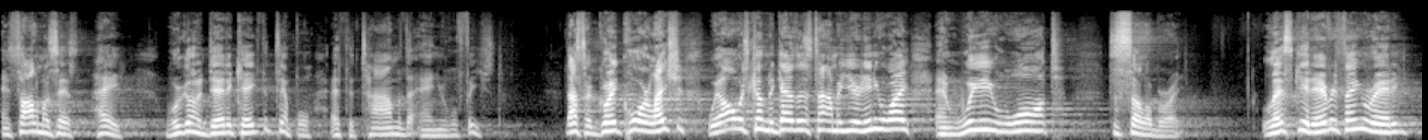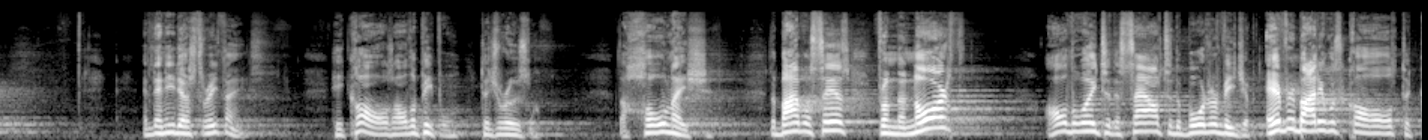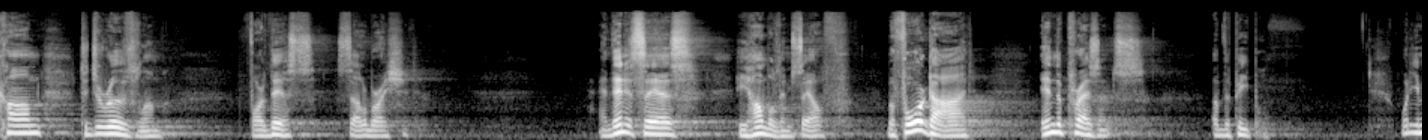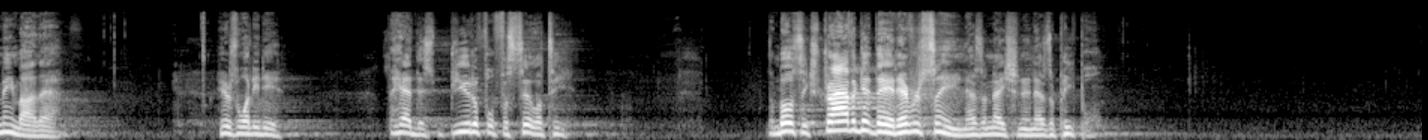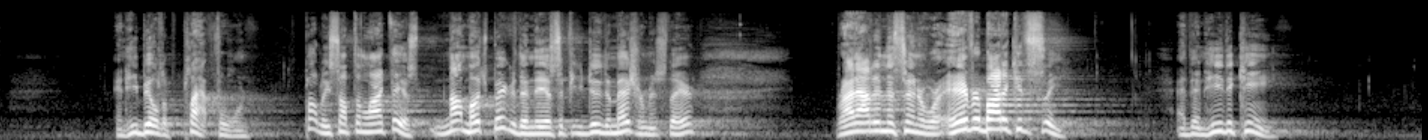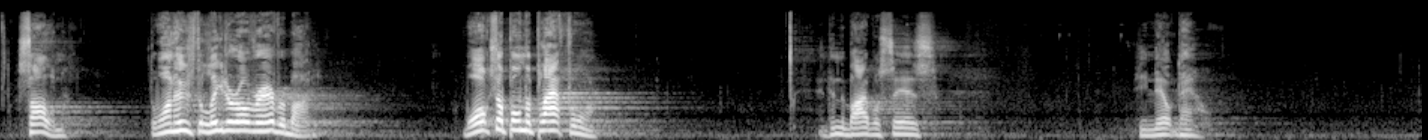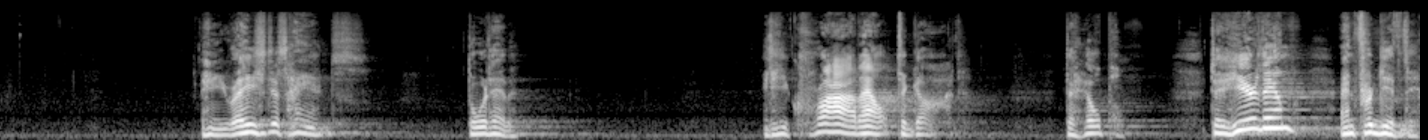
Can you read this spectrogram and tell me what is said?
and Solomon says, Hey, we're going to dedicate the temple at the time of the annual feast. That's a great correlation. We always come together this time of year anyway, and we want to celebrate. Let's get everything ready. And then he does three things he calls all the people to Jerusalem, the whole nation. The Bible says from the north all the way to the south to the border of Egypt. Everybody was called to come to Jerusalem for this celebration. And then it says he humbled himself before God in the presence of the people. What do you mean by that? Here's what he did they had this beautiful facility the most extravagant they had ever seen as a nation and as a people. And he built a platform, probably something like this, not much bigger than this if you do the measurements there, right out in the center where everybody could see. And then he, the king, Solomon, the one who's the leader over everybody, walks up on the platform. And then the Bible says he knelt down. And he raised his hands toward heaven. And he cried out to God to help them, to hear them and forgive them.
